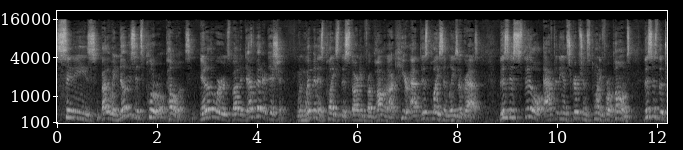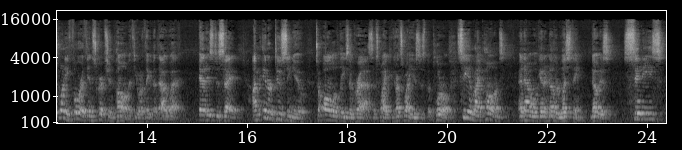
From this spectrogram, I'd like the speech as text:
Cities, by the way, notice it's plural, poems. In other words, by the deathbed edition, when Whitman has placed this starting from Paumanok here at this place in Leaves of Grass, this is still, after the inscription's 24 poems, this is the 24th inscription poem, if you want to think of it that way. That is to say, I'm introducing you to all of Leaves of Grass. That's why, that's why he uses the plural. See in my poems, and now we'll get another listing. Notice, cities,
